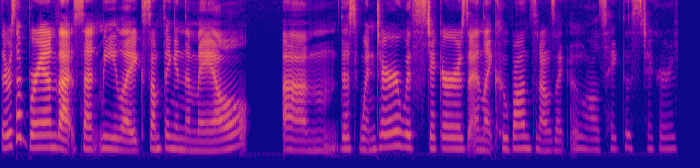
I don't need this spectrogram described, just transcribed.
there was a brand that sent me like something in the mail um this winter with stickers and like coupons and I was like, "Oh, I'll take the stickers,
